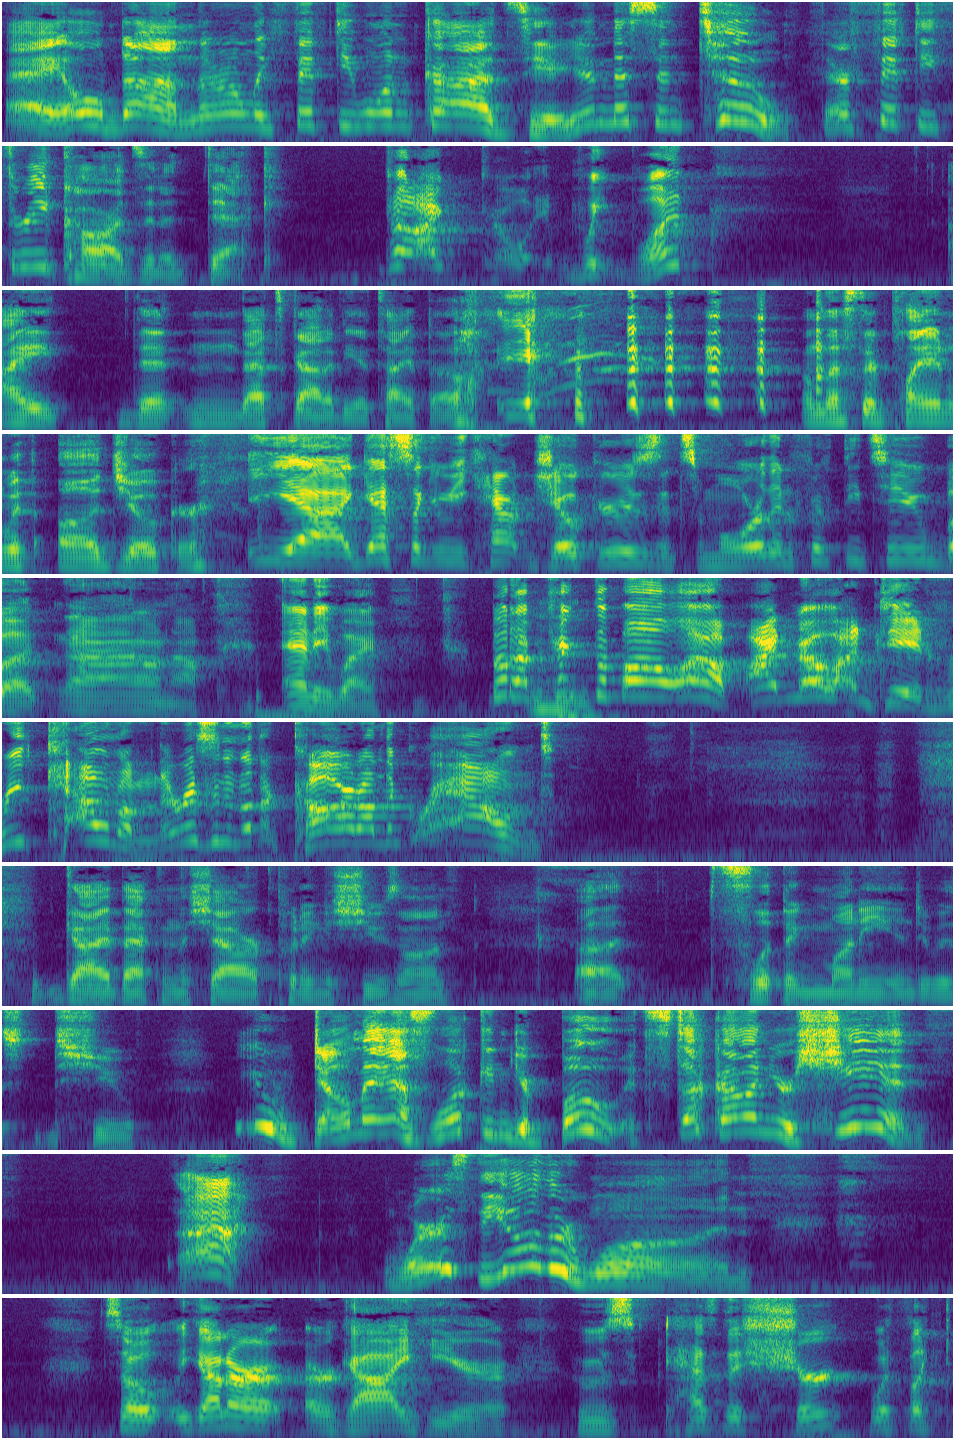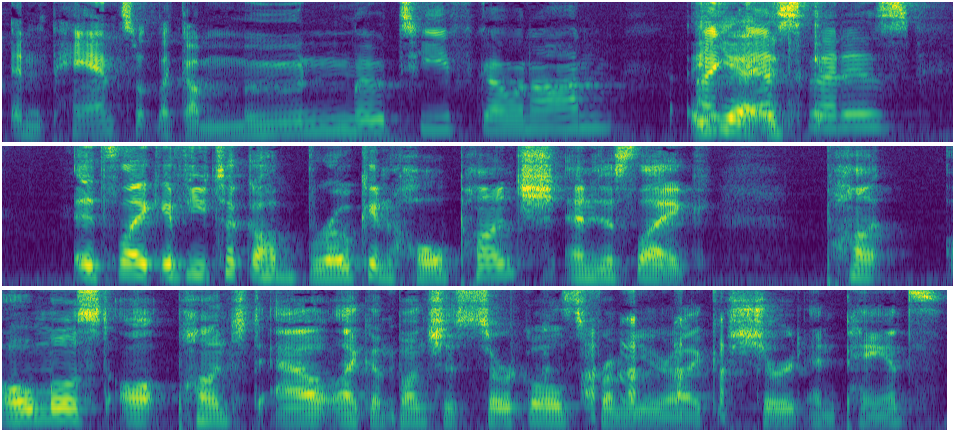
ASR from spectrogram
Hey, hold on! There are only fifty-one cards here. You're missing two. There are fifty-three cards in a deck. But I wait. What? I that mm, that's got to be a typo, Yeah. unless they're playing with a Joker. yeah, I guess like if you count jokers, it's more than fifty-two. But uh, I don't know. Anyway. But I picked them all up. I know I did. Recount them. There isn't another card on the ground. guy back in the shower putting his shoes on, uh, slipping money into his shoe. You dumbass, look in your boot. It's stuck on your shin. Ah, where's the other one? So we got our, our guy here who's has this shirt with like and pants with like a moon motif going on. I Yeah, guess that is. It's like if you took a broken hole punch and just like pun- almost all punched out like a bunch of circles from your like shirt and pants.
